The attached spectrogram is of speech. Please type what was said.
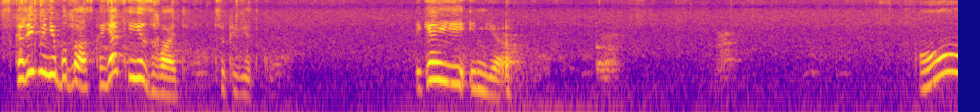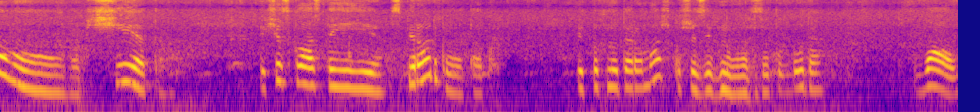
Скажіть мені, будь ласка, як її звати, цю квітку? Яке її ім'я? О, взагалі-то. Якщо скласти її спіралькою так, підпихнути ромашку, що зігнулася, то буде вау.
